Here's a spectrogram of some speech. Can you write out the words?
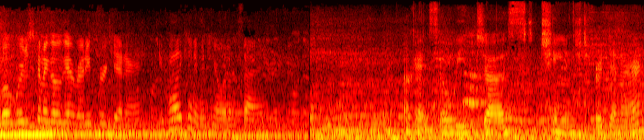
but we're just gonna go get ready for dinner. You probably can't even hear what I'm saying. Okay, so we just changed for dinner.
